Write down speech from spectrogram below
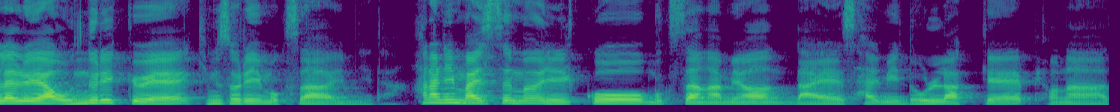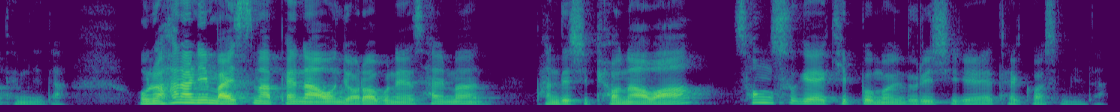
할렐루야 온누리교회 김소리 목사입니다. 하나님 말씀을 읽고 묵상하면 나의 삶이 놀랍게 변화됩니다. 오늘 하나님 말씀 앞에 나온 여러분의 삶은 반드시 변화와 성숙의 기쁨을 누리시게 될 것입니다.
